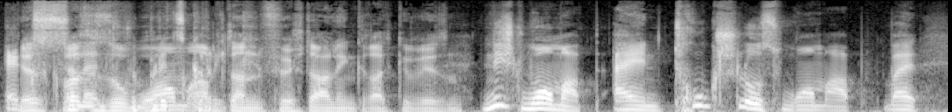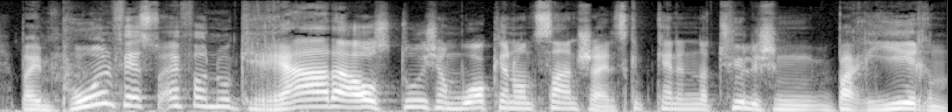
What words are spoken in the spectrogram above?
Das ist quasi so Warm-up dann für Stalingrad gewesen. Nicht Warm-up, ein Trugschluss-Warm-up. Weil beim Polen fährst du einfach nur geradeaus durch am Walking on Sunshine. Es gibt keine natürlichen Barrieren,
